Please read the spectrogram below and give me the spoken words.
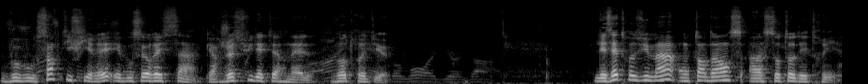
Vous vous sanctifierez et vous serez saints, car je suis l'Éternel, votre Dieu. Les êtres humains ont tendance à s'autodétruire.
